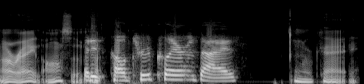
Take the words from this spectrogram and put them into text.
All right, awesome. But it's called Through Clara's Eyes. Okay.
